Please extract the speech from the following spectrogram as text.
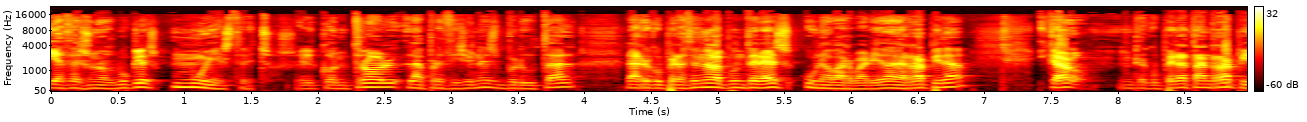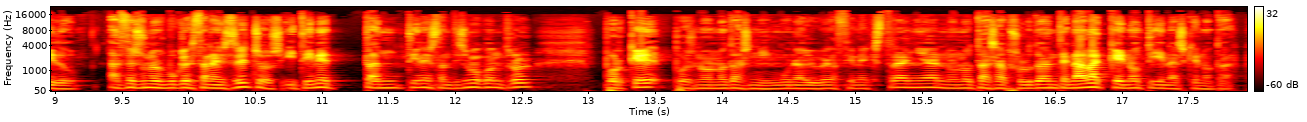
y haces unos bucles muy estrechos. El control, la precisión es brutal, la recuperación de la puntera es una barbaridad de rápida y claro, recupera tan rápido, haces unos bucles tan estrechos y tiene tan, tienes tantísimo control porque pues no notas ninguna vibración extraña, no notas absolutamente nada que no tienes que notar.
